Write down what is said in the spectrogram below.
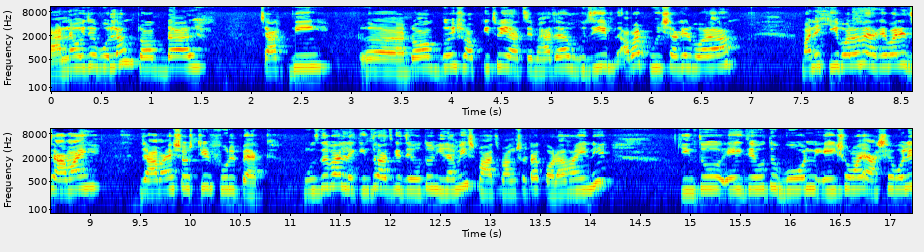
রান্না ওই যে বললাম, টক ডাল, চাটনি টক দই সব কিছুই আছে। ভাজা, ভুজি, আবার পুঁই শাকের বড়া। মানে কি বলো তো, একেবারে জামাই জামাই ষষ্ঠীর ফুল প্যাক বুঝতে পারলে? কিন্তু আজকে যেহেতু নিরামিষ, মাছ মাংসটা করা হয়নি। কিন্তু এই যেহেতু বোন এই সময় আসে বলি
